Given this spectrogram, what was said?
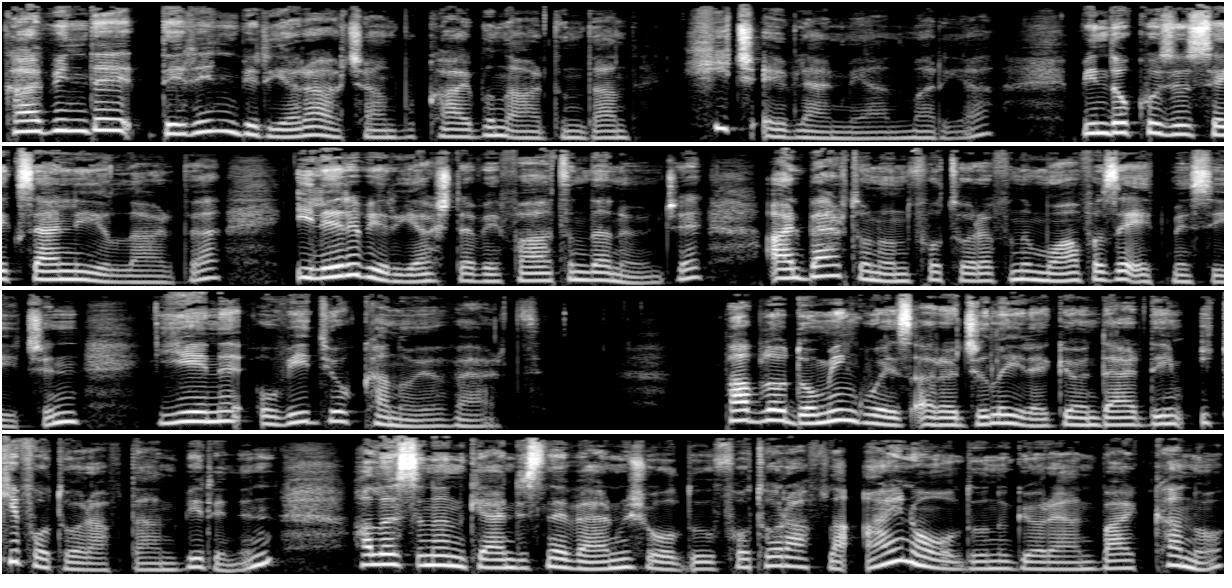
Kalbinde derin bir yara açan bu kaybın ardından hiç evlenmeyen Maria, 1980'li yıllarda ileri bir yaşta vefatından önce Alberto'nun fotoğrafını muhafaza etmesi için yeğeni Ovidio Cano'ya verdi. Pablo Dominguez aracılığıyla gönderdiğim iki fotoğraftan birinin halasının kendisine vermiş olduğu fotoğrafla aynı olduğunu gören Bay Cano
